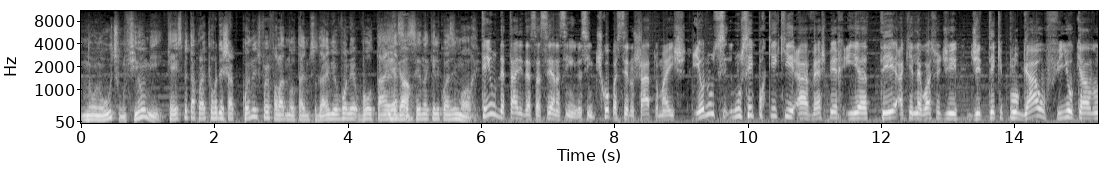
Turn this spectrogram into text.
no, no último filme que é espetacular, que eu vou deixar. Quando a gente for falar do No Time to Die, eu vou voltar a Legal. essa cena que ele quase morre. Tem um detalhe dessa cena, assim, assim, desculpa ser o chato, mas eu não, não sei por que, que a Vesper ia ter aquele negócio de, de ter que plugar o fio que ela não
